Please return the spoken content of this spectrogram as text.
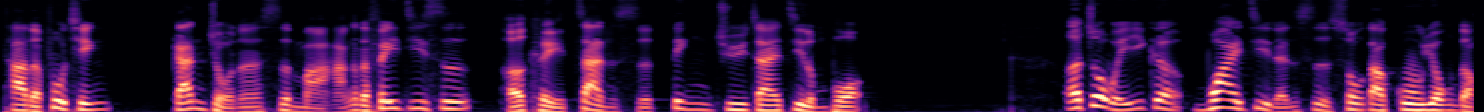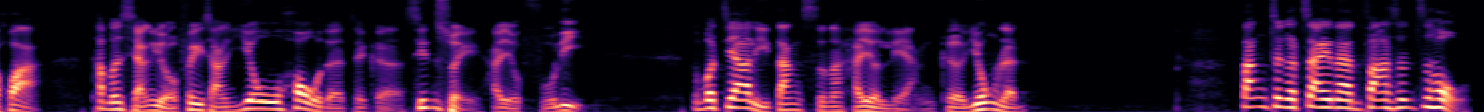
他的父亲甘久呢是马航的飞机师，而可以暂时定居在吉隆坡。而作为一个外籍人士受到雇佣的话，他们享有非常优厚的这个薪水还有福利。那么家里当时呢还有两个佣人。当这个灾难发生之后，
